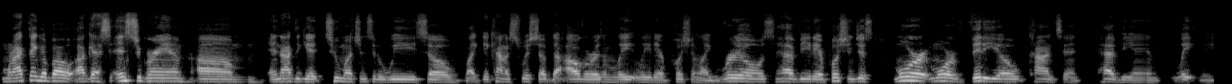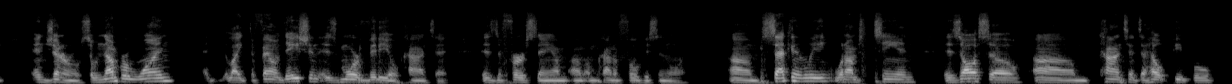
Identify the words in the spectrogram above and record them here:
when I think about, I guess Instagram, um, and not to get too much into the weeds, so like they kind of switched up the algorithm lately. They're pushing like reels heavy. They're pushing just more more video content heavy and lately in general. So number one, like the foundation is more video content is the first thing I'm I'm, I'm kind of focusing on. Um, secondly, what I'm seeing is also um, content to help people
